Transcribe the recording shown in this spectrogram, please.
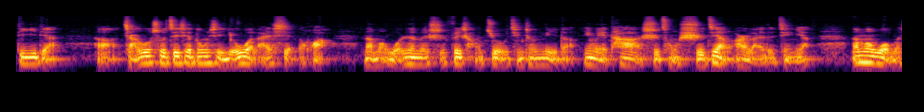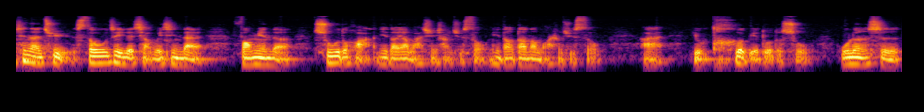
第一点啊，假如说这些东西由我来写的话，那么我认为是非常具有竞争力的，因为它是从实践而来的经验。那么我们现在去搜这个小微信贷方面的书的话，你到亚马逊上去搜，你到当当网上去搜，哎，有特别多的书，无论是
